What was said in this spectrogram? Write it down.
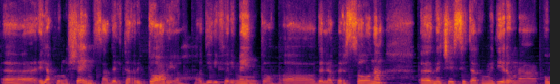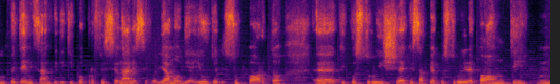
eh, e la conoscenza del territorio di riferimento eh, della persona eh, necessita, come dire, una competenza anche di tipo professionale, se vogliamo, di aiuto e di supporto eh, che costruisce, che sappia costruire ponti mh, mm,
